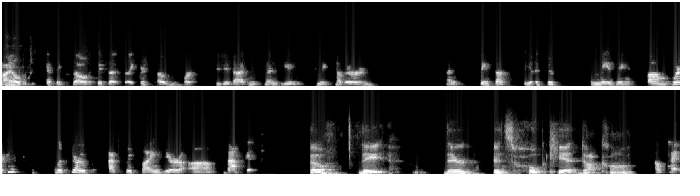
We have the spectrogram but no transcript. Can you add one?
child mm. i think so i think that like your spouses work to do that and send you to each other. And I think that's it's just amazing. Um, where can listeners actually find your uh, basket? Oh, they they're it's hopekit.com. Okay.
